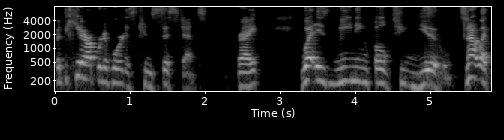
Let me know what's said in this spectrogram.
but the key operative word is consistent, right? What is meaningful to you? It's not like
